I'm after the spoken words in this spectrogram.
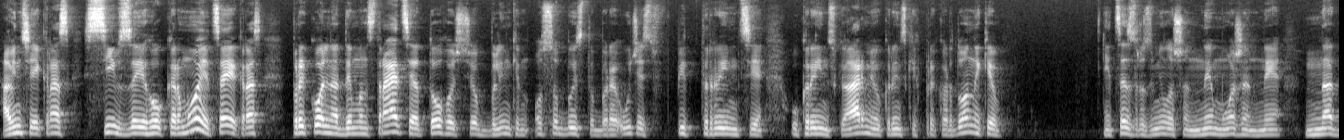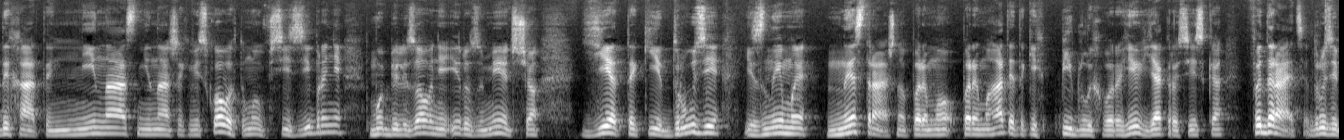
а він ще якраз сів за його кермо, і це якраз прикольна демонстрація того, що Блінкен особисто бере участь в підтримці української армії, українських прикордонників. І це зрозуміло, що не може не надихати ні нас, ні наших військових. Тому всі зібрані, мобілізовані і розуміють, що є такі друзі, і з ними не страшно перемагати таких підлих ворогів, як Російська Федерація. Друзі,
